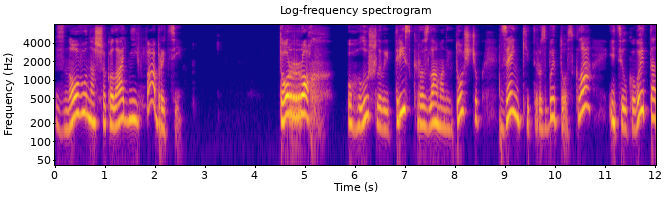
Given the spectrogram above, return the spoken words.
Знову на шоколадній фабриці. Торох! Оглушливий тріск розламаних дощок, дзенькіт розбитого скла і цілковита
